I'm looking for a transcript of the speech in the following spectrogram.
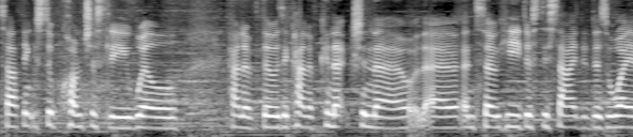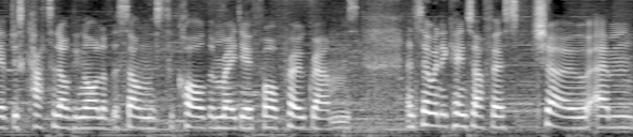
so I think subconsciously, Will kind of there was a kind of connection there. Uh, and so he just decided, as a way of just cataloguing all of the songs, to call them Radio 4 programs. And so when it came to our first show, um,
